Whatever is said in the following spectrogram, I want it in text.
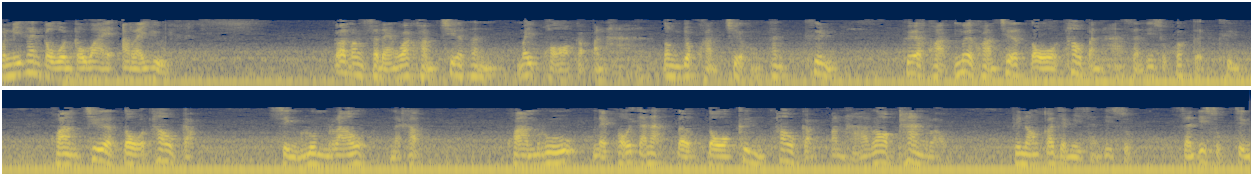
วันนี้ท่านกังวลกวายอะไรอยู่ ก็ต้องแสดงว่าความเชื่อท่านไม่พอกับปัญหา ต้องยกความเชื่อของท่านขึ้น เพื่อความเมื่อความเชื่อโตเท่าปัญหาสันติสุขก็เกิดขึ้น ความเชื่อโตเท่ากับสิ่งรุมเร้านะครับ ความรู้ในพระวจนะเติบโตขึ้นเท่ากับปัญหารอบข้างเรา พี่น้องก็จะมีสันติสุข สันติสุขจึง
